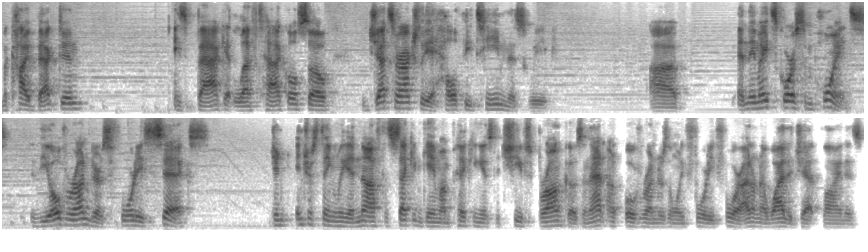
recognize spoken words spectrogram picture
Mekhi Becton is back at left tackle, so the Jets are actually a healthy team this week, uh, and they might score some points. The over/under is 46. Interestingly enough, the second game I'm picking is the Chiefs Broncos, and that over/under is only 44. I don't know why the Jet line is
